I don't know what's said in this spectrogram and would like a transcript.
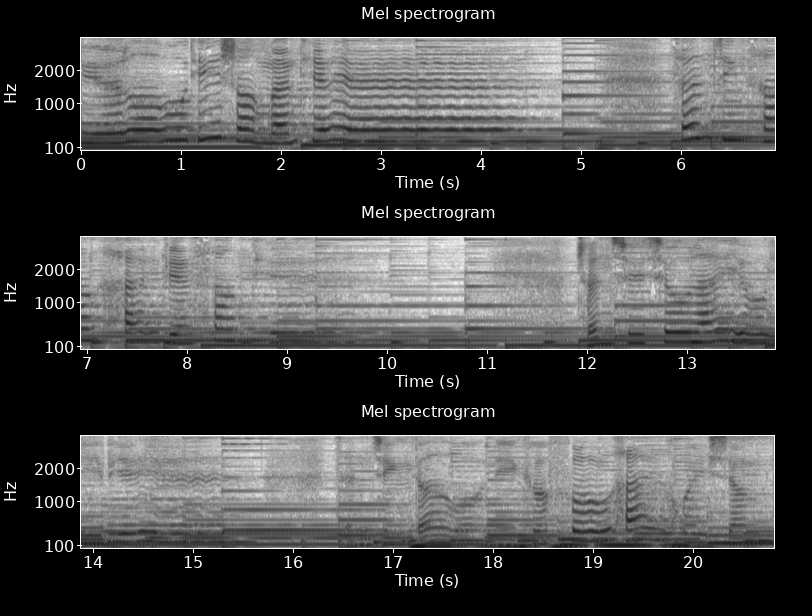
月落乌啼霜满天，曾经沧海变桑田去秋来又一遍。曾经的我，你可否还会想念？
